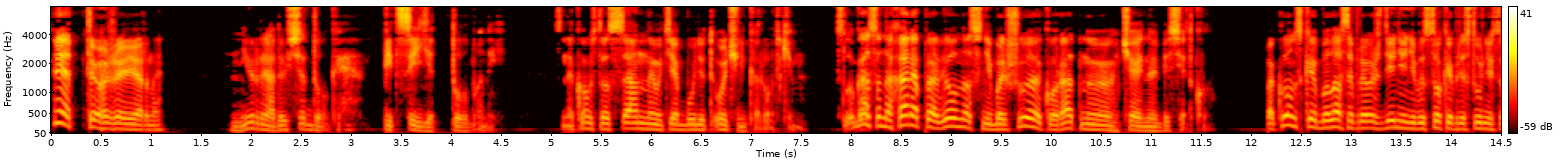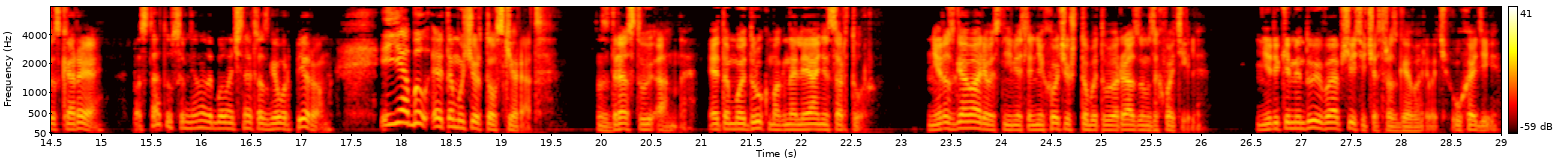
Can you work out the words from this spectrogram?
Это тоже верно. Не радуйся долго, пиццеед долбаный. Знакомство с Анной у тебя будет очень коротким. Слуга Санахара провел нас в небольшую аккуратную чайную беседку. Поклонская была в сопровождении невысокой прислужницы Скаре. По статусу мне надо было начинать разговор первым, и я был этому чертовски рад. Здравствуй, Анна. Это мой друг Магналианец Артур. Не разговаривай с ним, если не хочешь, чтобы твой разум захватили. Не рекомендую вообще сейчас разговаривать. Уходи.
